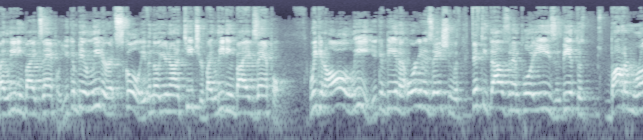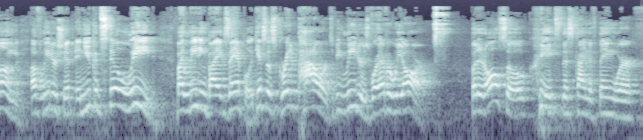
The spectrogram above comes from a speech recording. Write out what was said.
by leading by example. You can be a leader at school, even though you're not a teacher, by leading by example. We can all lead. You can be in an organization with 50,000 employees and be at the bottom rung of leadership, and you can still lead by leading by example. It gives us great power to be leaders wherever we are. But it also creates this kind of thing where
